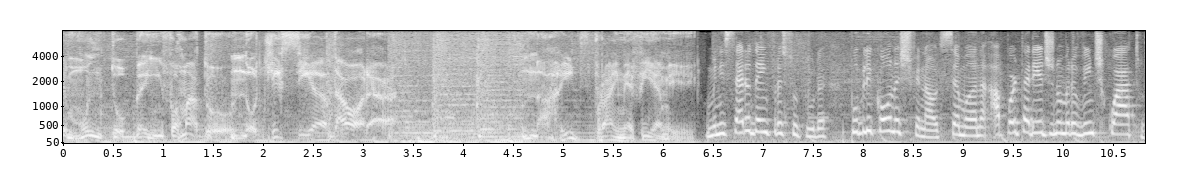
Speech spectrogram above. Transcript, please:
Você muito bem informado. Notícia da hora. Na Hits Prime FM. O Ministério da Infraestrutura publicou neste final de semana a portaria de número 24,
